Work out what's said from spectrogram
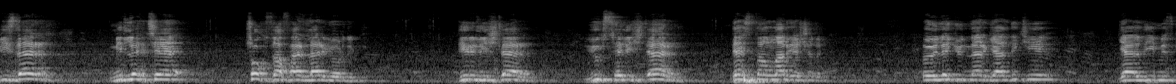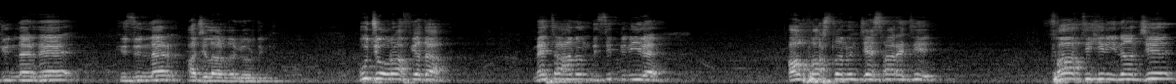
bizler milletçe çok zaferler gördük. Dirilişler, yükselişler, destanlar yaşadık öyle günler geldi ki geldiğimiz günlerde hüzünler, acılar da gördük. Bu coğrafyada Meta'nın disipliniyle Alparslan'ın cesareti, Fatih'in inancı,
